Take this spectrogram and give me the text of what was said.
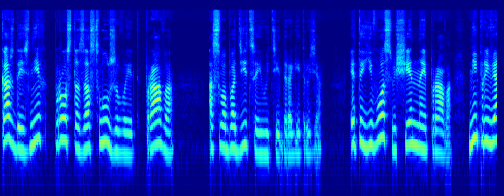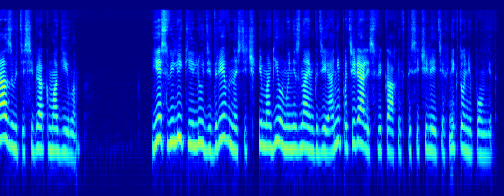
Каждый из них просто заслуживает права освободиться и уйти, дорогие друзья. Это его священное право. Не привязывайте себя к могилам. Есть великие люди древности, чьи могилы мы не знаем где. Они потерялись в веках и в тысячелетиях, никто не помнит.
